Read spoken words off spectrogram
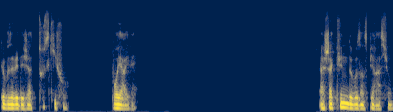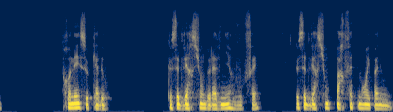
que vous avez déjà tout ce qu'il faut pour y arriver. À chacune de vos inspirations, prenez ce cadeau que cette version de l'avenir vous fait, que cette version parfaitement épanouie,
